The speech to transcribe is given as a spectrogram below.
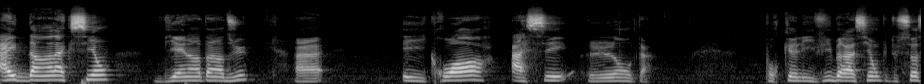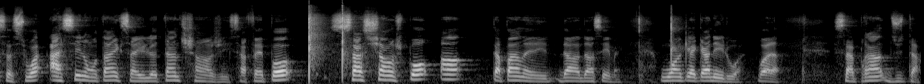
être dans l'action, bien entendu, euh, et y croire assez longtemps pour que les vibrations et tout ça, ça soit assez longtemps et que ça ait le temps de changer. Ça fait pas, ça se change pas en tapant dans, ses mains ou en claquant des doigts. Voilà. Ça prend du temps.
